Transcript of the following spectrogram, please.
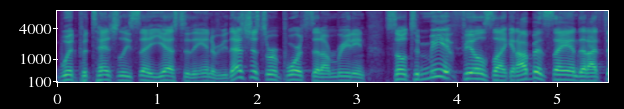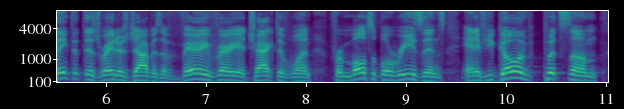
would potentially say yes to the interview. That's just the reports that I'm reading. So to me, it feels like, and I've been saying that I think that this Raiders job is a very, very attractive one for multiple reasons. And if you go and put some –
